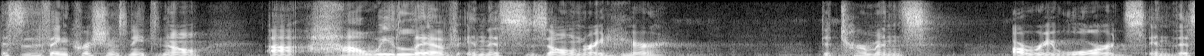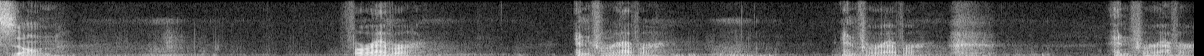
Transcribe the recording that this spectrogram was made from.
this is the thing Christians need to know. Uh, how we live in this zone right here determines our rewards in this zone forever and forever and forever and forever.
